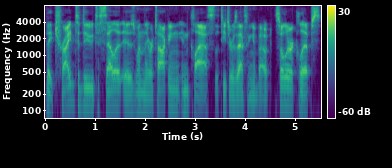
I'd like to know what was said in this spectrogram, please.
they tried to do to sell it is when they were talking in class, the teacher was asking about solar eclipse,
